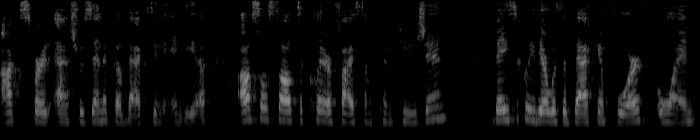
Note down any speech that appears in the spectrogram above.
Oxford AstraZeneca vaccine in India, also sought to clarify some confusion. Basically, there was a back and forth on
